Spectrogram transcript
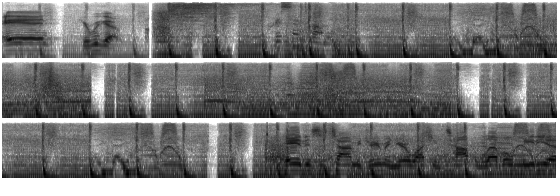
and here we go. Hey, this is Tommy Dreamer, and you're watching Top Level Media.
